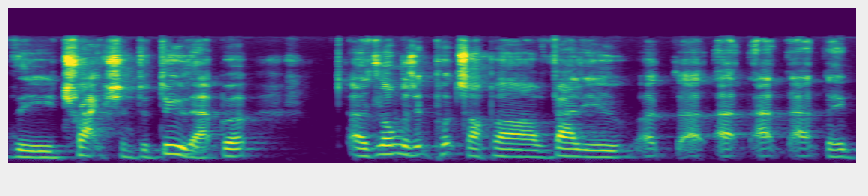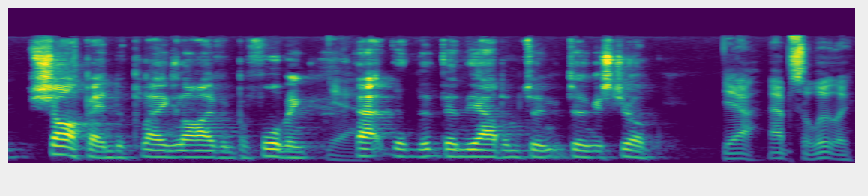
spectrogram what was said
the traction to do that. But as long as it puts up our value at, at, at, at the sharp end of playing live and performing, Yeah. that then, then the album doing doing its job. Yeah, absolutely.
